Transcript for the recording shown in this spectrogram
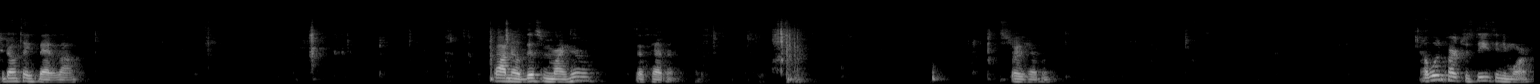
It don't taste bad at all. I know this one right here, that's heaven. Straight heaven. I wouldn't purchase these anymore.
